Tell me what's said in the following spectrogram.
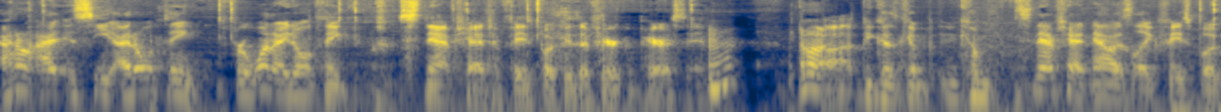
I don't. I see. I don't think. For one, I don't think Snapchat to Facebook is a fair comparison Uh, uh, because com- com- Snapchat now is like Facebook.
